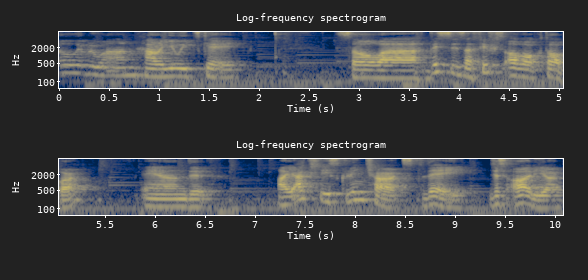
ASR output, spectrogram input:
Hello everyone, how are you? It's Kay. So uh, this is the 5th of October and I actually screen charts today, just earlier,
